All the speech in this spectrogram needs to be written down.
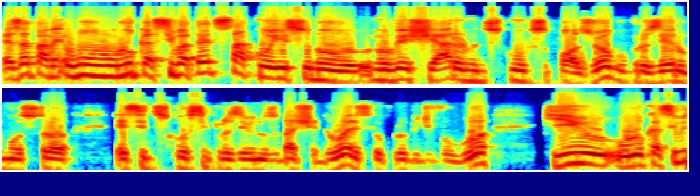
exatamente. O Lucas Silva até destacou isso no, no vestiário, no discurso pós-jogo. O Cruzeiro mostrou esse discurso, inclusive, nos bastidores, que o clube divulgou, que o, o Lucas Silva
